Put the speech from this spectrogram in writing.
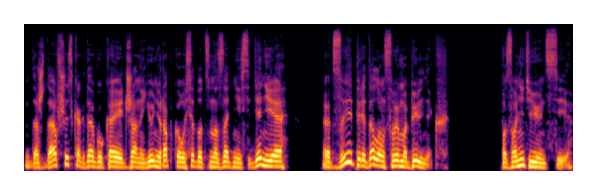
Дождавшись, когда Гука и Джан Юнь рабко усядутся на заднее сиденье, Эдзуи передал им свой мобильник. «Позвоните Юньси.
